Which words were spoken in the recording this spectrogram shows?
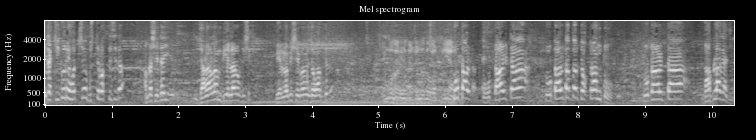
এটা কি করে হচ্ছে বুঝতে পারতেছি না। আমরা সেটাই জানালাম বিএলআর অফিসে। বিএলআর অফিস সেভাবে জবাব দেবে। টোটালটা টোটালটা টোটালটা তো চক্রান্ত। টোটালটা গাবলাগাজি।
